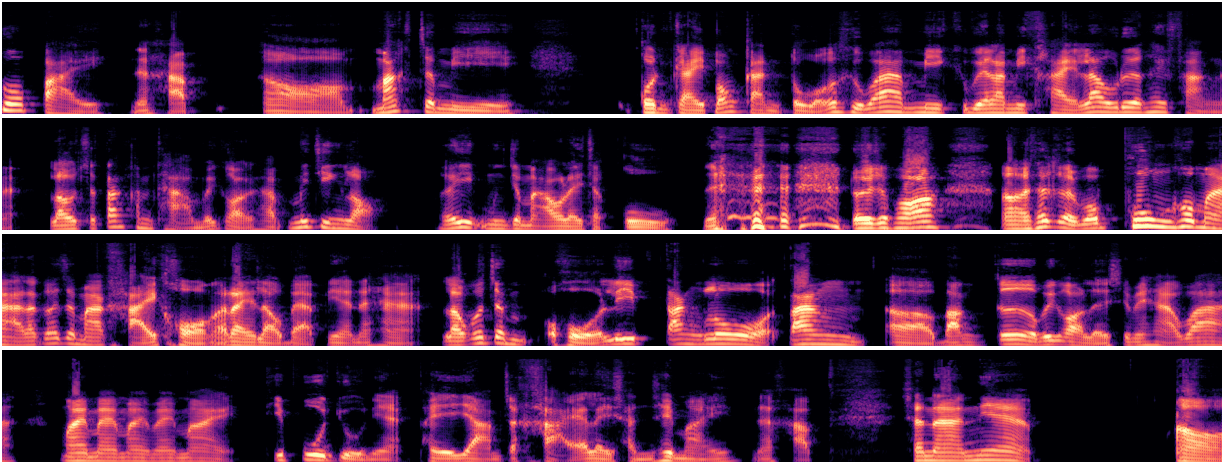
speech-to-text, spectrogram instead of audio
ทั่ว ๆ ไปนะครับ มักจะมีกลไกป้องกันตัวก็คือว่ามีเวลามีใครเล่าเรื่องให้ฟังอะเราจะตั้งคำถามไว้ก่อนครับ ไม่จริงหรอกเฮ้ยมึงจะมาเอาอะไรจากกู โดยเฉพาะเออถ้าเกิดว่าพุ่งเข้ามาแล้วก็จะมาขายของอะไรเราแบบเนี้ยนะฮะ เราก็จะโอ้โหรีบตั้งโล่ตั้งเอ่อบังเกอร์ไว้ก่อนเลยใช่ไหมฮะว่าไม่ไม่ไม่ไม่ไม่ที่พูดอยู่เนี่ยพยายามจะขายอะไรฉันใช่ไหมนะครับ ฉะนั้นเนี่ยอ๋อ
